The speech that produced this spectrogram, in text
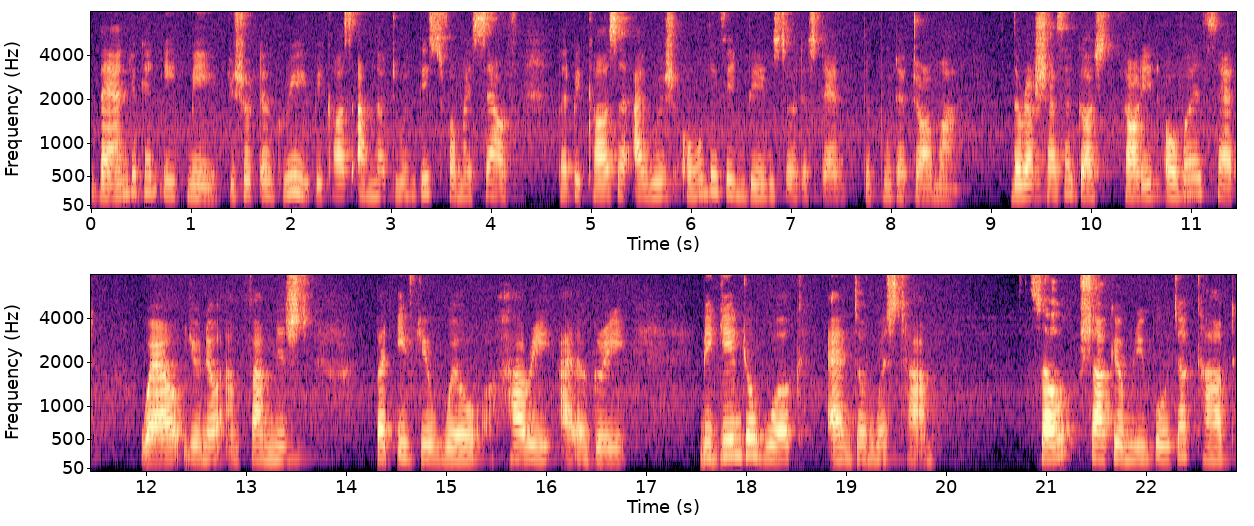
Then you can eat me. You should agree because I'm not doing this for myself, but because I wish all living beings to understand the Buddha Dharma. The Rakshasa ghost thought it over and said, Well, you know I'm famished but if you will hurry, I agree. Begin your work and don't waste time. So Shakyamuni Buddha carved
